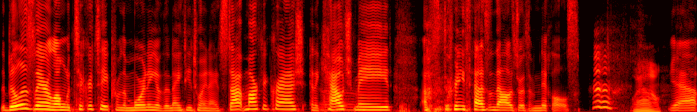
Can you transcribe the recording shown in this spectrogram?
The bill is there along with ticker tape from the morning of the 1929 stock market crash and a couch made of $30,000 worth of nickels. Wow. Yeah.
